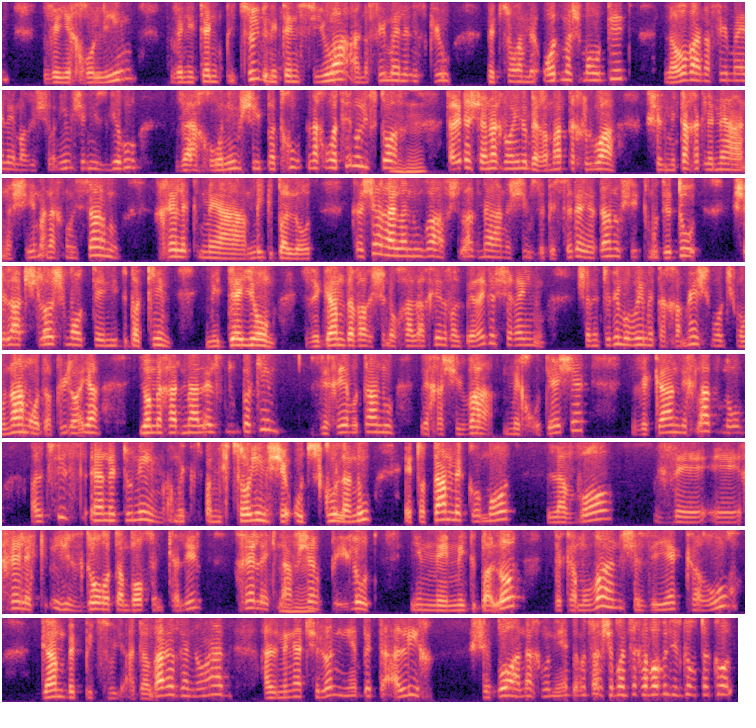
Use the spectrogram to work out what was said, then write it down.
ויכולים וניתן פיצוי וניתן סיוע. הענפים האלה נפגעו בצורה מאוד משמעותית. לרוב הענפים האלה הם הראשונים שנסגרו והאחרונים שייפתחו. אנחנו רצינו לפתוח. Mm-hmm. ראית שאנחנו היינו ברמת תחלואה של מתחת ל-100 אנשים, אנחנו הסרנו חלק מהמגבלות. כאשר היה לנו רף של עד 100 אנשים זה בסדר, ידענו שהתמודדות של עד 300 אה, נדבקים מדי יום זה גם דבר שנוכל להכיל, אבל ברגע שראינו שהנתונים עוברים את ה-500, 800, אפילו היה יום אחד מעל אלף נדבקים, זה חייב אותנו לחשיבה מחודשת, וכאן החלטנו על בסיס הנתונים המקצועיים שהוצגו לנו, את אותם מקומות לבוא וחלק לסגור אותם באופן קליל, חלק mm-hmm. לאפשר פעילות עם אה, מגבלות, וכמובן שזה יהיה כרוך גם בפיצוי. הדבר הזה נועד על מנת שלא נהיה בתהליך שבו אנחנו נהיה במצב שבו נצטרך לבוא ולסגור את הכל.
